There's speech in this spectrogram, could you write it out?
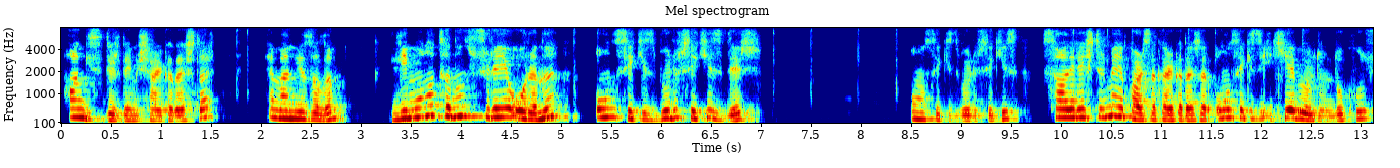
hangisidir demiş arkadaşlar. Hemen yazalım. Limonatanın süreye oranı 18 bölü 8'dir. 18 bölü 8. Sadeleştirme yaparsak arkadaşlar 18'i 2'ye böldüm 9.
